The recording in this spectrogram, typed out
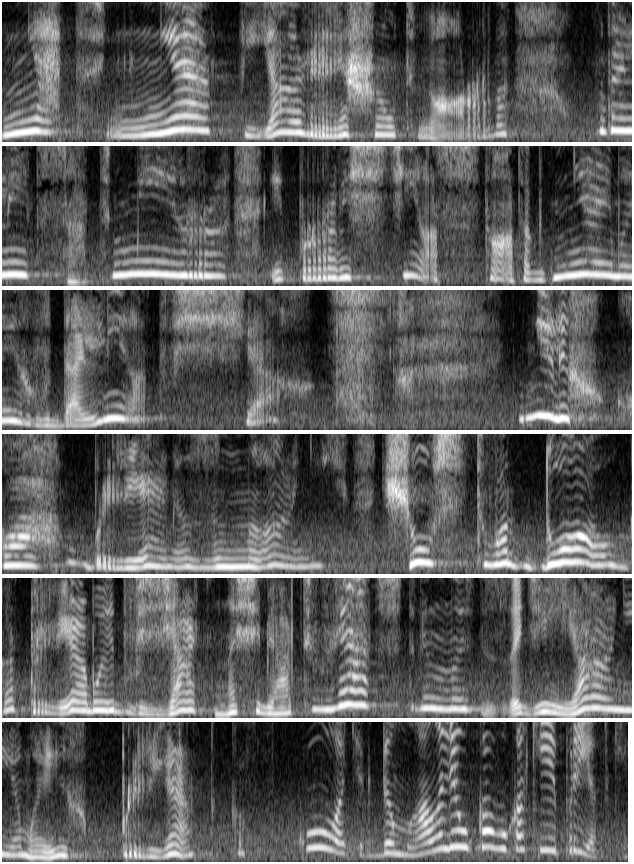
Нет, нет, я решил твердо удалиться от мира и провести остаток дней моих вдали от всех. Нелегко бремя знаний, чувство долга требует взять на себя ответственность за деяния моих предков. Котик, да мало ли у кого какие предки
